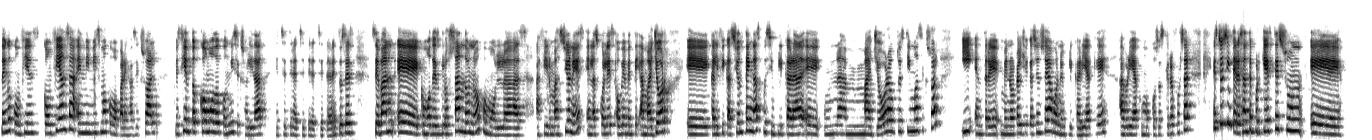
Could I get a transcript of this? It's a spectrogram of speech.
tengo confianza en mí mismo como pareja sexual, me siento cómodo con mi sexualidad, etcétera, etcétera, etcétera. Entonces, se van eh, como desglosando, ¿no? Como las afirmaciones en las cuales obviamente a mayor eh, calificación tengas, pues implicará eh, una mayor autoestima sexual y entre menor calificación sea, bueno, implicaría que habría como cosas que reforzar. Esto es interesante porque este es un eh,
